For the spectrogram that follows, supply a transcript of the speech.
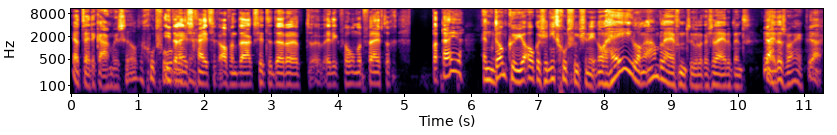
ja, Tweede Kamer is hetzelfde. Goed voor. Iedereen scheidt zich af en daar zitten er, uh, weet ik, voor 150 partijen. En dan kun je ook, als je niet goed functioneert, nog heel lang aanblijven natuurlijk als je leider bent. Ja. Nee, dat is waar. Ja.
